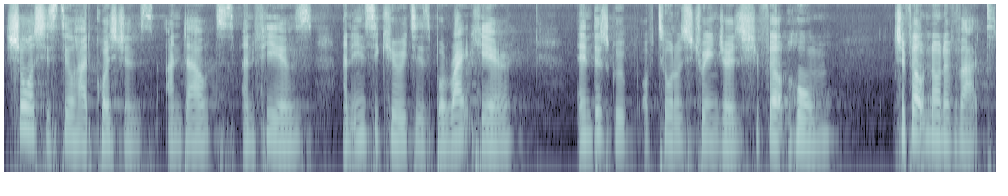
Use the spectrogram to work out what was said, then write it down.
Sure, she still had questions and doubts and fears and insecurities, but right here, in this group of total strangers, she felt home. She felt none of that.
